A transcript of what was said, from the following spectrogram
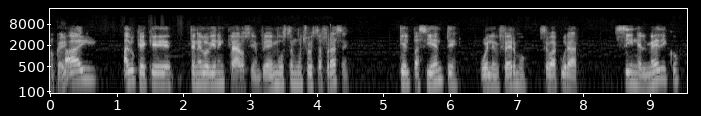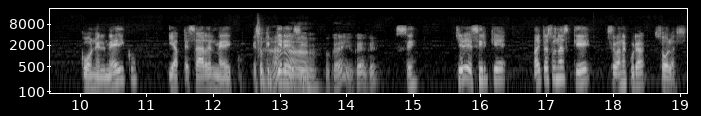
Ok. hay algo que hay que tenerlo bien en claro siempre. A mí me gusta mucho esta frase, que el paciente o el enfermo se va a curar sin el médico, con el médico y a pesar del médico. ¿Eso qué quiere decir? Ah, Ok, ok, ok. Sí. Quiere decir que hay personas que se van a curar solas,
